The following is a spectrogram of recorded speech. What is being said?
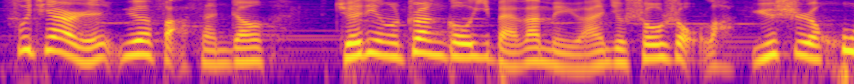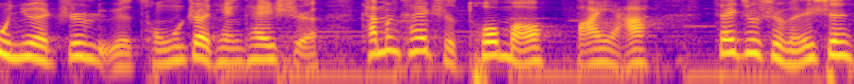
夫妻二人约法三章，决定赚够一百万美元就收手了。于是互虐之旅从这天开始，他们开始脱毛、拔牙，再就是纹身，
